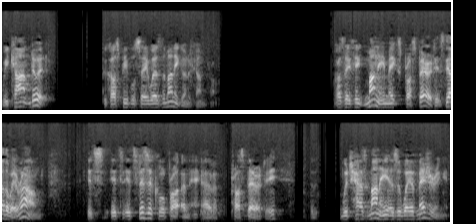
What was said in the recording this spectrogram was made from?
We can't do it because people say, where's the money going to come from? Because they think money makes prosperity. It's the other way around. It's, it's, it's physical pro- uh, prosperity, which has money as a way of measuring it.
